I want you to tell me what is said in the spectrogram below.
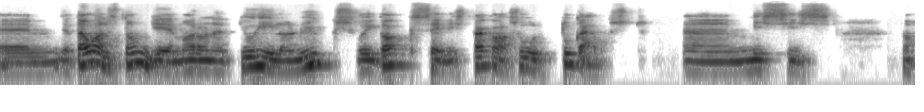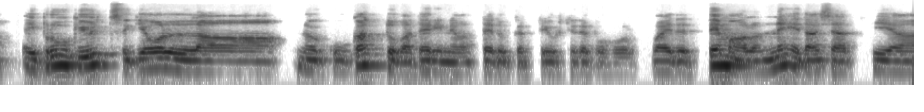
Ehm, ja tavaliselt ongi, ma arvan, et juhil on üks või kaks sellist väga suurt tugevust, mis siis noh, ei pruugi üldsegi olla nagu kattuvad erinevate edukate juhtide puhul, vaid et temal on need asjad ja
